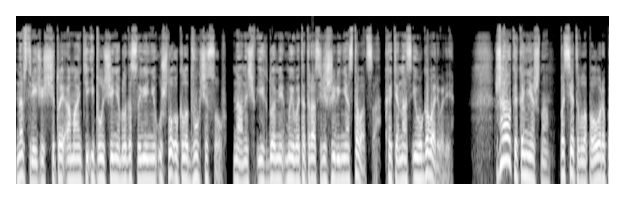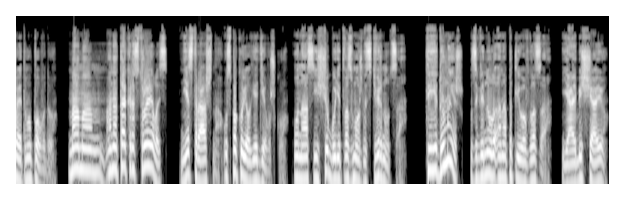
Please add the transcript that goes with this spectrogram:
На встречу с щитой Аманти и получение благословения ушло около двух часов. На ночь в их доме мы в этот раз решили не оставаться, хотя нас и уговаривали. «Жалко, конечно», — посетовала Паора по этому поводу. «Мама, она так расстроилась». «Не страшно», — успокоил я девушку. «У нас еще будет возможность вернуться». «Ты думаешь?» — заглянула она пытливо в глаза. «Я обещаю».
